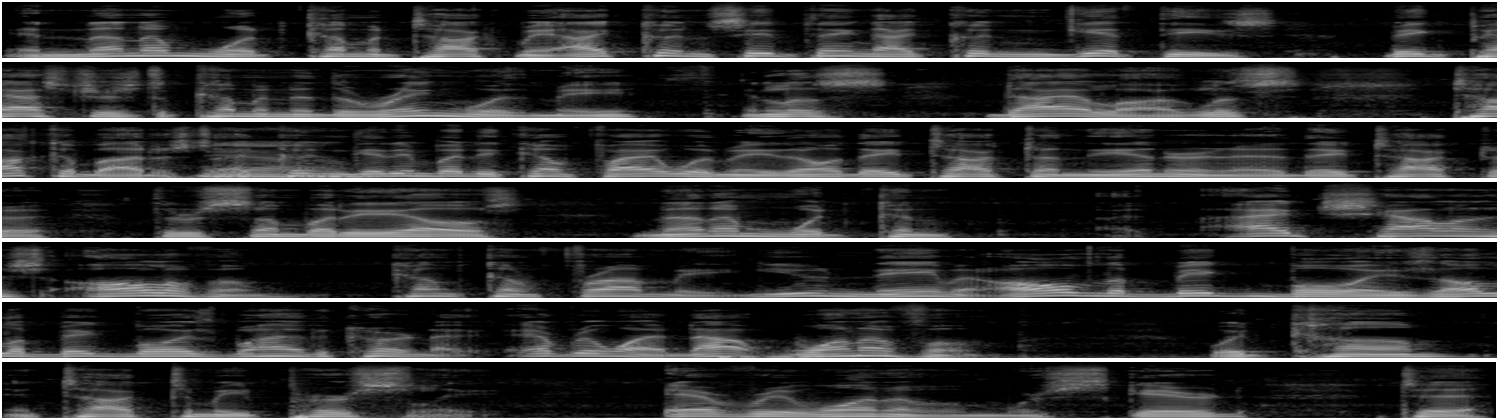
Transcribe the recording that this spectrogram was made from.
and none of them would come and talk to me. I couldn't see the thing. I couldn't get these big pastors to come into the ring with me and let's dialogue, let's talk about it. Yeah. I couldn't get anybody to come fight with me. You know, they talked on the internet, they talked to, through somebody else. None of them would. Con- I challenged all of them. Come confront me. You name it. All the big boys, all the big boys behind the curtain, everyone. Not one of them would come and talk to me personally. Every one of them were scared to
